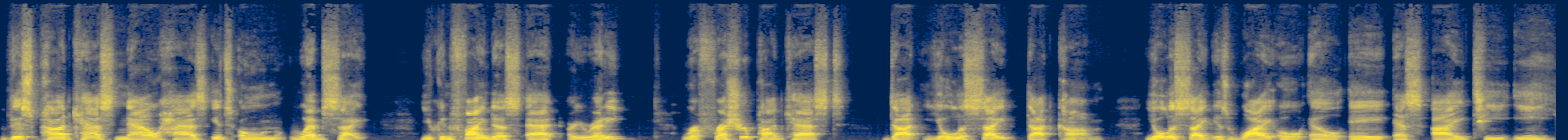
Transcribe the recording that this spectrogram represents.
This podcast now has its own website. You can find us at, are you ready? refresherpodcast.yolasite.com. Yolasite is Y O L A S I T E.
